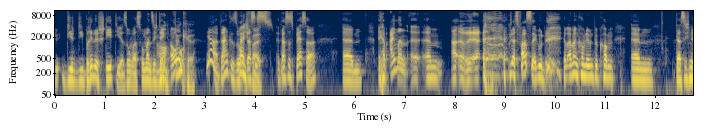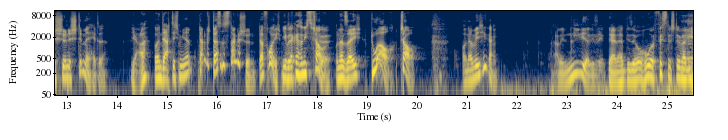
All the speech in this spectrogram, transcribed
die, die, die Brille steht dir, sowas, wo man sich denkt, oh, danke. ja, danke, so, das ist, das ist besser. Ähm, ich habe einmal, äh, ähm, äh, äh, das passt sehr gut, ich habe einmal ein Kompliment bekommen, ähm, dass ich eine schöne Stimme hätte. Ja. Und dachte ich mir, danke, das ist Dankeschön, da freue ich mich. Ja, aber da kannst du nichts Ciao. für. Und dann sage ich, du auch, ciao. Und dann bin ich gegangen. Habe ihn nie wieder gesehen. Ja, dann hat diese hohe Fistelstimme die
